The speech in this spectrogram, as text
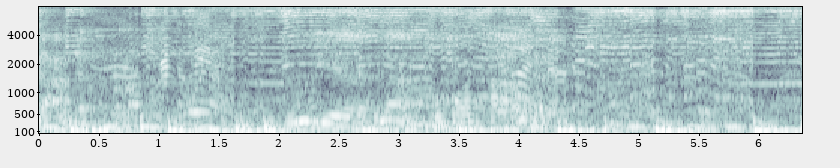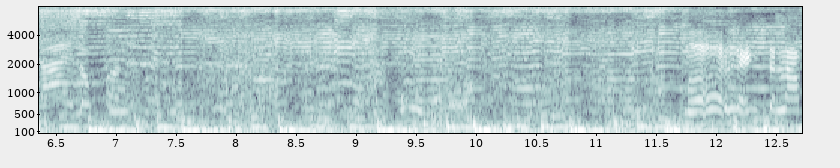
สามครับจูเนียร์ทางล่างมังกรขาวครับได้ลบก่อนมาแรงตลับ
